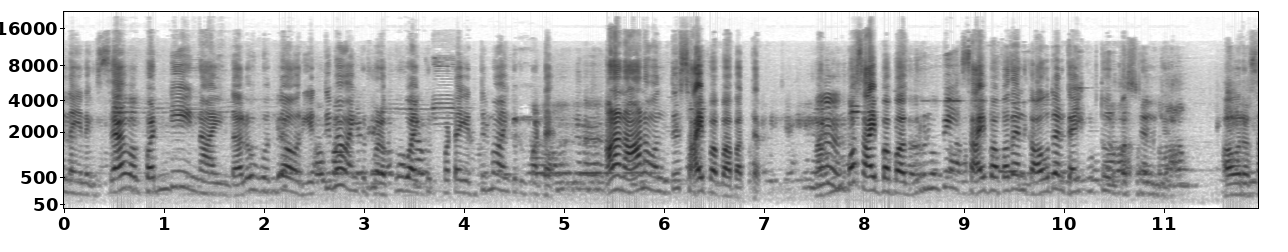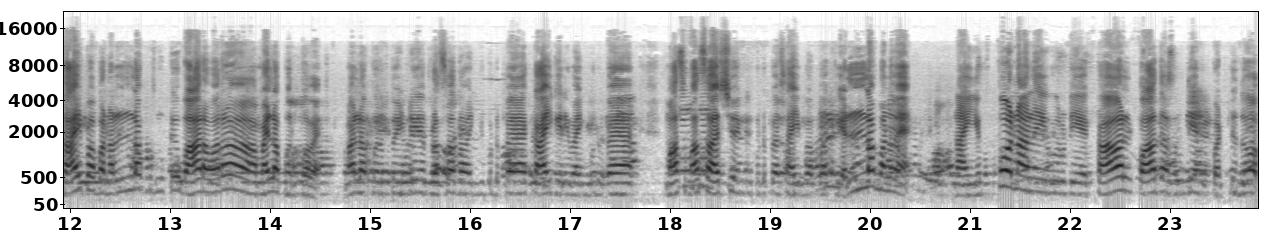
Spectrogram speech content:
என்னை எனக்கு சேவை பண்ணி நான் இந்த அளவுக்கு வந்து அவர் எதுவுமே வாங்கி கொடுக்க பூ வாங்கி கொடுக்க மாட்டேன் எதுவுமே வாங்கி கொடுக்க மாட்டேன். ஆனா நானும் வந்து சாய்பாபா பார்த்தேன். நான் ரொம்ப சாய்பாபா விரும்பி சாய்பாபா தான் எனக்கு அவதான் கை கொடுத்து ஒரு ஃபர்ஸ்ட் எனக்கு அவர் சாய்பாபா நல்லா கும்பிட்டு வார வாரம் மயிலாப்பூர் போவேன். மயிலாப்பூர் போயிட்டு பிரசாதம் வாங்கி கொடுப்பேன் காய்கறி வாங்கி கொடுப்பேன் மாசம் மாசம் அரிசி வாங்கி கொடுப்பேன் சாய்பாபாக்கு எல்லாம் பண்ணுவேன். நான் எப்போ நான் இவருடைய கால் பாதம் வந்து எனக்கு பட்டுதோ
